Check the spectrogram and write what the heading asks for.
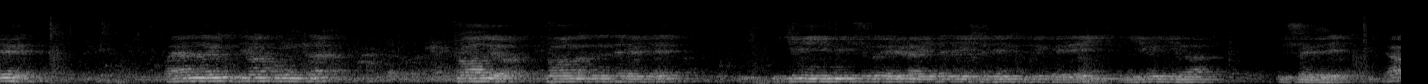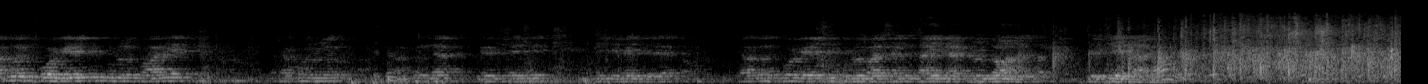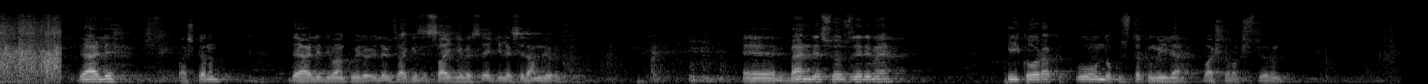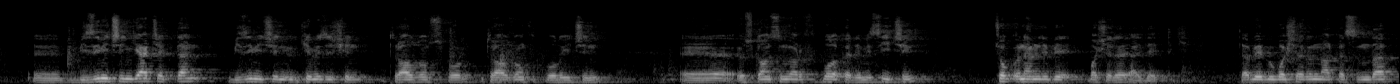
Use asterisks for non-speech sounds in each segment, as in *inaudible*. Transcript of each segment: Evet. Bayanlarımız divan kurulunda çoğalıyor. Çoğalmasının sebebi de 2023 yılı Eylül ayında değiştirdiğimiz tüzük gereği 20 yıla düşmeleri. Trabzonspor Yönetim Kurulu faaliyet raporunu hakkında görüşlerini bildirmek üzere Trabzonspor Yönetim Kurulu Başkanı Sayın Ertuğrul Doğan'ı kürsüye davet. Değerli başkanım, değerli divan kurulu üyelerimiz, herkesi saygı ve sevgiyle selamlıyorum. Ee, ben de sözlerime ilk olarak U19 takımıyla başlamak istiyorum. Ee, bizim için gerçekten, bizim için, ülkemiz için, Trabzonspor, Trabzon futbolu için, e, Özkan Sınvar Futbol Akademisi için çok önemli bir başarı elde ettik. Tabii bu başarının arkasında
